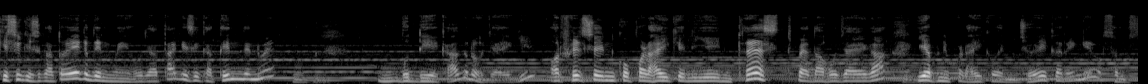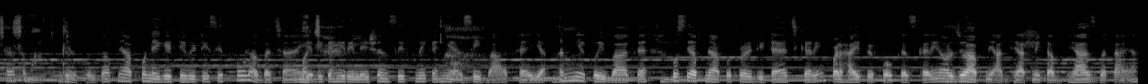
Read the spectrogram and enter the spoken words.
किसी किसी का तो एक दिन में ही हो जाता है किसी का तीन दिन में। हम्म, बुद्धि एकाग्र हो जाएगी और फिर से इनको पढ़ाई के लिए इंटरेस्ट पैदा हो जाएगा ये अपनी पढ़ाई को एंजॉय करेंगे और समस्या समाप्त बिल्कुल तो अपने आप को नेगेटिविटी से थोड़ा बचाएँ यदि कहीं रिलेशनशिप में कहीं हाँ। ऐसी बात है या हाँ। अन्य कोई बात है हम्म। उससे अपने आप को थोड़ा डिटैच करें पढ़ाई पे फोकस करें और जो आपने आध्यात्मिक अभ्यास बताया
